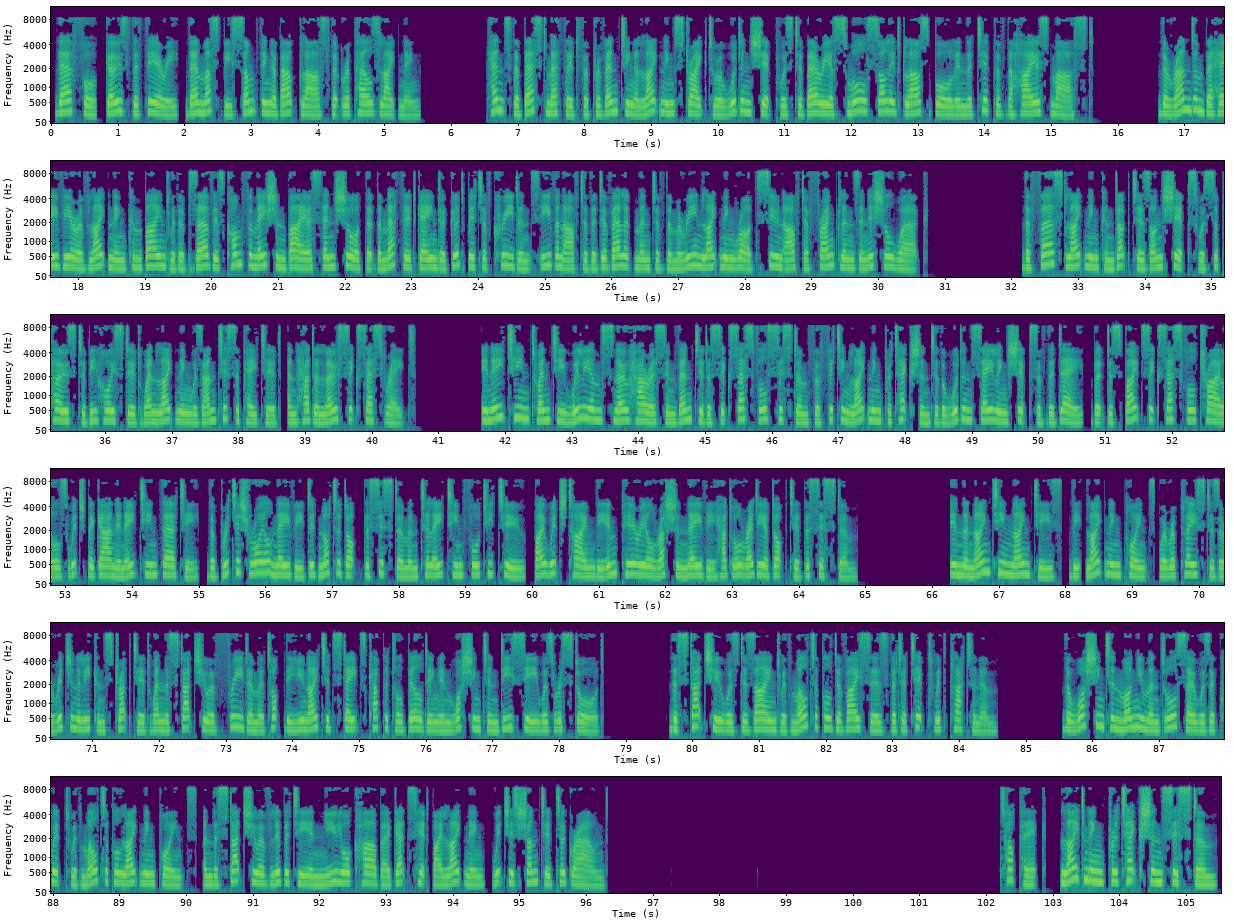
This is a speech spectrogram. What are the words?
Therefore, goes the theory, there must be something about glass that repels lightning. Hence the best method for preventing a lightning strike to a wooden ship was to bury a small solid glass ball in the tip of the highest mast. The random behavior of lightning combined with observers' confirmation bias ensured that the method gained a good bit of credence even after the development of the marine lightning rod soon after Franklin's initial work. The first lightning conductors on ships were supposed to be hoisted when lightning was anticipated, and had a low success rate. In 1820 William Snow Harris invented a successful system for fitting lightning protection to the wooden sailing ships of the day, but despite successful trials which began in 1830, the British Royal Navy did not adopt the system until 1842, by which time the Imperial Russian Navy had already adopted the system. In the 1990s, the lightning points were replaced as originally constructed when the Statue of Freedom atop the United States Capitol building in Washington, D.C. was restored. The statue was designed with multiple devices that are tipped with platinum. The Washington Monument also was equipped with multiple lightning points, and the Statue of Liberty in New York Harbor gets hit by lightning, which is shunted to ground. Lightning protection system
